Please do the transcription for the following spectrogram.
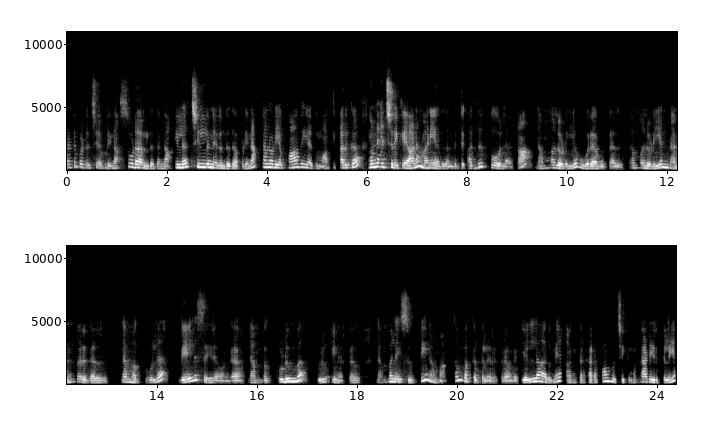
தட்டுப்பட்டுச்சு அப்படின்னா சூடா இருந்ததுன்னா இல்ல சில்லுன்னு இருந்தது அப்படின்னா தன்னுடைய பாதையை அது மாத்தி அதுக்கு முன்னெச்சரிக்கையான மணி அது வந்துட்டு. அது போலதான் நம்மளுடைய உறவுகள் நம்மளுடைய நண்பர்கள் நம்ம கூட வேலை செய்யறவங்க நம்ம குடும்ப உறுப்பினர்கள். நம்மளை சுத்தி நம்ம அக்கம் பக்கத்துல இருக்கிறவங்க எல்லாருமே அந்த கரப்பாம்பூச்சிக்கு முன்னாடி இருக்கு இல்லையா?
